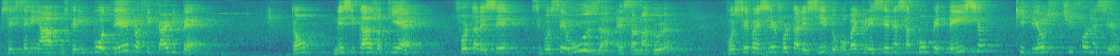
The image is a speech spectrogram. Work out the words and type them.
vocês serem aptos, terem poder para ficar de pé. Então, nesse caso aqui é fortalecer, se você usa essa armadura, você vai ser fortalecido ou vai crescer nessa competência que Deus te forneceu,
